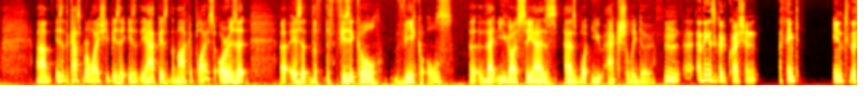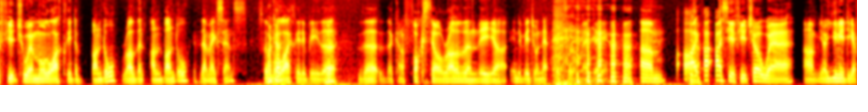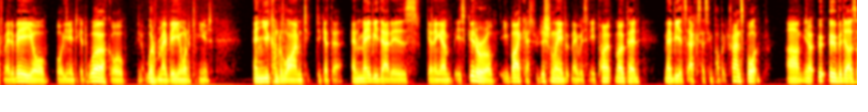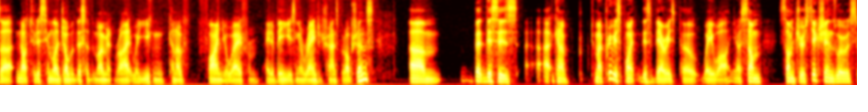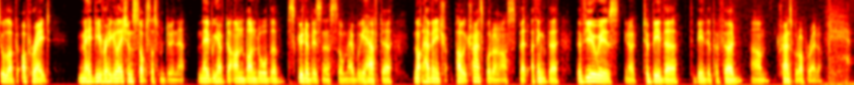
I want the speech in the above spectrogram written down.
um, is it the customer relationship? Is it is it the app? Is it the marketplace, or is it uh, is it the, the physical vehicles uh, that you guys see as as what you actually do? Mm, I think it's a good question. I think into the future we're more likely to bundle rather than unbundle, if that makes sense. So okay. more likely to be the yeah the the kind of Foxtel rather than the uh, individual Netflix sort of may be. um, yeah. I, I, see a future where um, you know you need to get from A to B, or or you need to get to work, or you know, whatever it may be, you want to commute, and you come to Lime to, to get there. And maybe that is getting a e-scooter or e-bike as traditionally, but maybe it's an e-moped. Maybe it's accessing public transport. Um, you know, Uber does a not too dissimilar job of this at the moment, right? Where you can kind of find your way from A to B using a range of transport options. Um, but this is kind of to my previous point, this varies per where you are. You know, some some jurisdictions where we would still love to operate, maybe regulation stops us from doing that. Maybe we have to unbundle the scooter business, or maybe we have to not have any tr- public transport on us. But I think the the view is, you know, to be the to be the preferred um, transport operator.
